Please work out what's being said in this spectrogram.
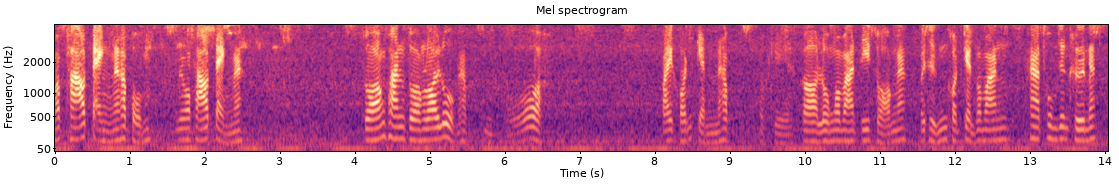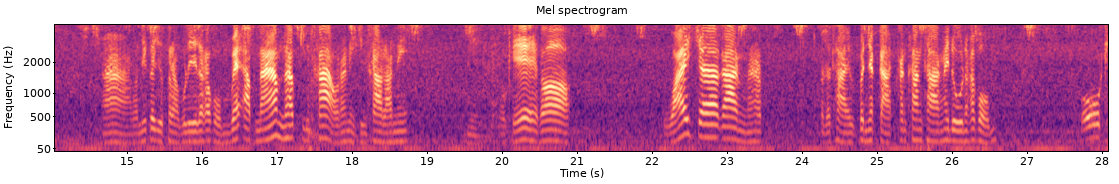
มะพร้าวแต่งนะครับ ผมเรียกมะพร้าวแต่งนะสองพันสองร้อยลูกนะครับ โอ้ ไปขอนแก่นนะครับ โอเค ก็ลงประมาณตีสองนะ ไปถึงขอนแก่นประมาณห้าทุ่มเที่ยงคืนนะ อ่าวันนี้ก็อยู่สระบุรีแล้วครับผม แวะอาบน้ำนะครับ กินข้าวนะนี่กินข้าวร้านนี้ นี่ โอเค ก็ ไว้เจอกันนะครับก็จะถ่ายบรรยากาศข้างๆทางให้ดูนะครับผม โอเค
